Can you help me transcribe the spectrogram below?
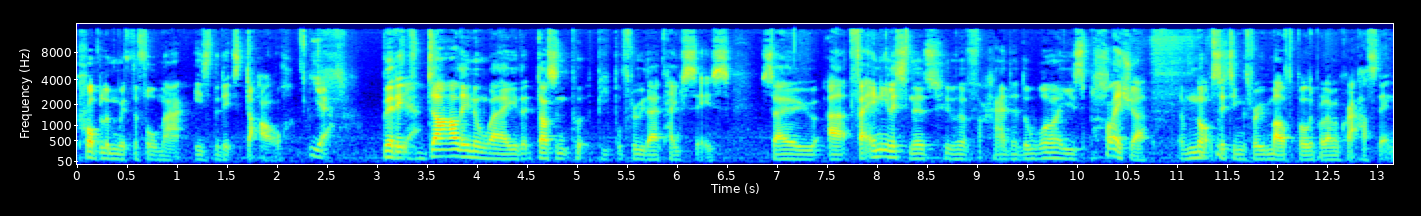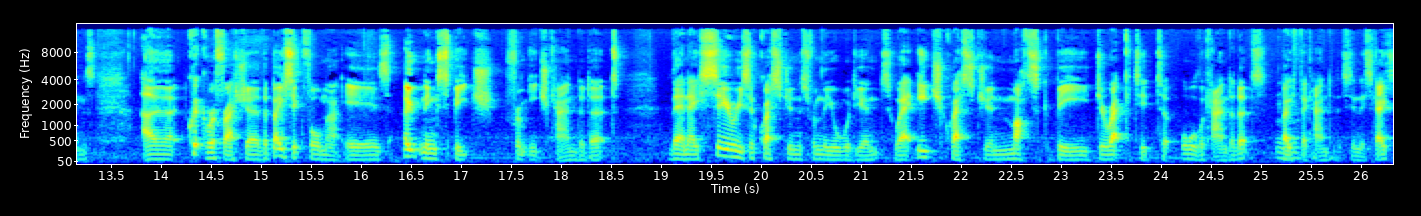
problem with the format is that it's dull. Yeah. But it's Yeah. dull in a way that doesn't put people through their paces. So, uh, for any listeners who have had the wise pleasure of not sitting through multiple Liberal Democrat hustings, uh, quick refresher the basic format is opening speech from each candidate, then a series of questions from the audience where each question must be directed to all the candidates, mm-hmm. both the candidates in this case.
